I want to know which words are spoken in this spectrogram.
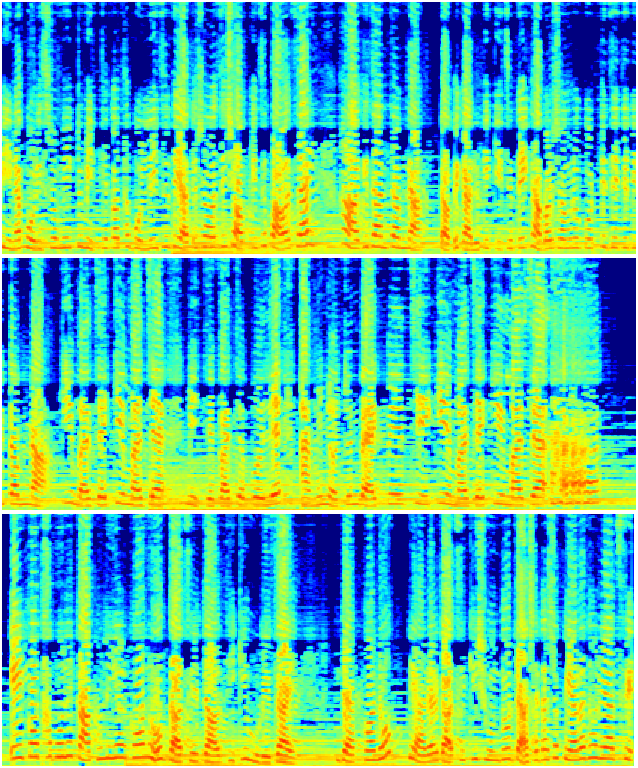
বিনা পরিশ্রমে একটু মিথ্যে কথা বললেই যদি এত সহজে সবকিছু পাওয়া যায় আগে জানতাম না। তবে কালুকে কিছুতেই খাবার সংগ্রহ করতে যেতে দিতাম না। কি মজা কি মজা। মিথ্যে কথা বলে আমি নতুন ব্যাগ পেয়েছি। কি মজা কি মজা। এই কথা বলে কাকুলি আর কনক গাছের ডাল থেকে উড়ে যায়। দেখ কনক পেয়ারার গাছে কি সুন্দর ডাসা ডাসা পেয়ারা ধরে আছে।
